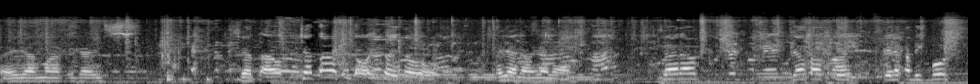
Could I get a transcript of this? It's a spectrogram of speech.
Ayan mga ka-guys. Shout out. Shout out. Ito, ito, ito. Ayan oh, ayan. Oh. Shout out. Shout out kay pinaka-big boss.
